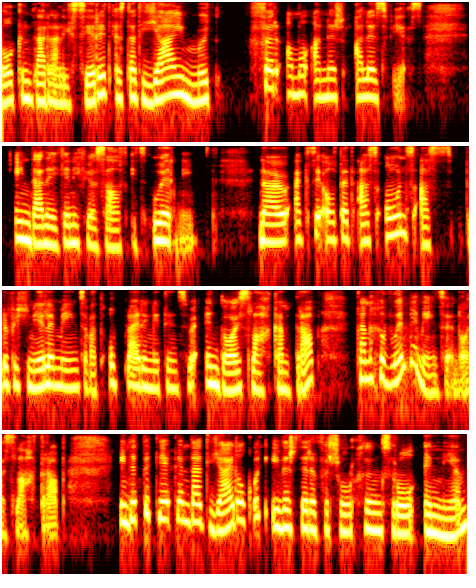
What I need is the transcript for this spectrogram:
dalk internaliseer het is dat jy moet vir almal anders alles wees en dan het jy nie vir jouself iets oor nie Nou, ek sê altyd as ons as professionele mense wat opleiding het en so in daai slag kan trap, kan gewone mense in daai slag trap. En dit beteken dat jy dalk ook iewers 'n versorgingsrol inneem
